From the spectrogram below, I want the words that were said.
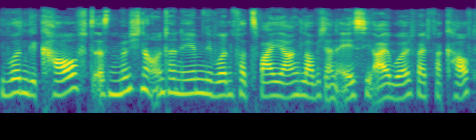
Die wurden gekauft, das ist ein Münchner Unternehmen. Die wurden vor zwei Jahren, glaube ich, an ACI worldwide verkauft.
